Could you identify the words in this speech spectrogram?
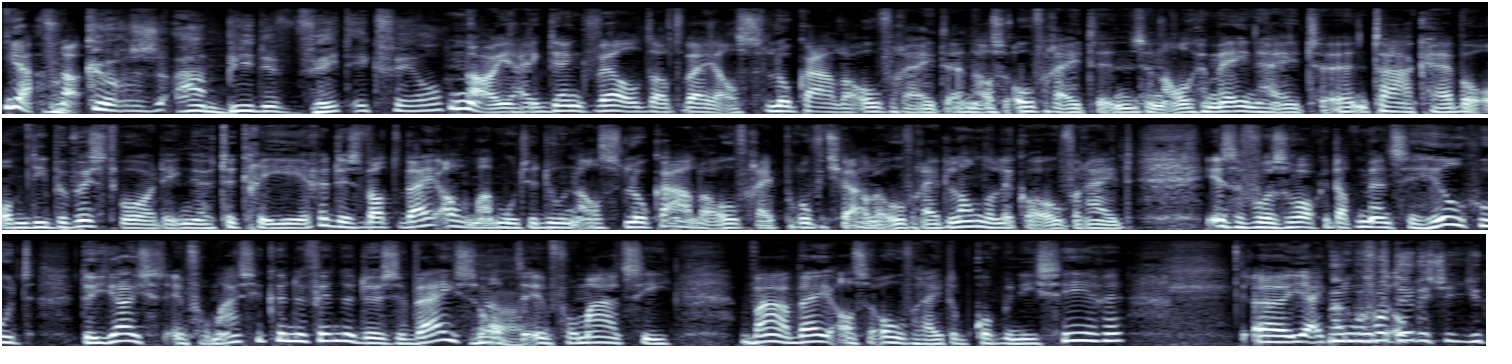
Ja, of nou- cursus aanbieden, weet ik veel. Nou ja, ik denk wel dat wij als lokale overheid en als overheid in zijn algemeenheid een taak hebben om die bewustwording eh, te creëren. Dus wat wij allemaal moeten doen als lokale overheid, provinciale overheid, landelijke overheid, is ervoor zorgen dat mensen heel goed de juiste informatie kunnen vinden. Dus wijzen Ja. op de informatie waar wij als overheid op communiceren. Eh, ja, ik Maar ook- je kunt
